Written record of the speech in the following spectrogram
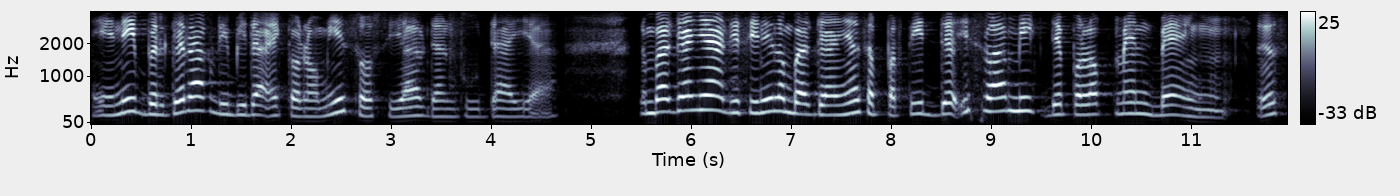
ini bergerak di bidang ekonomi, sosial, dan budaya. Lembaganya di sini lembaganya seperti The Islamic Development Bank, terus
